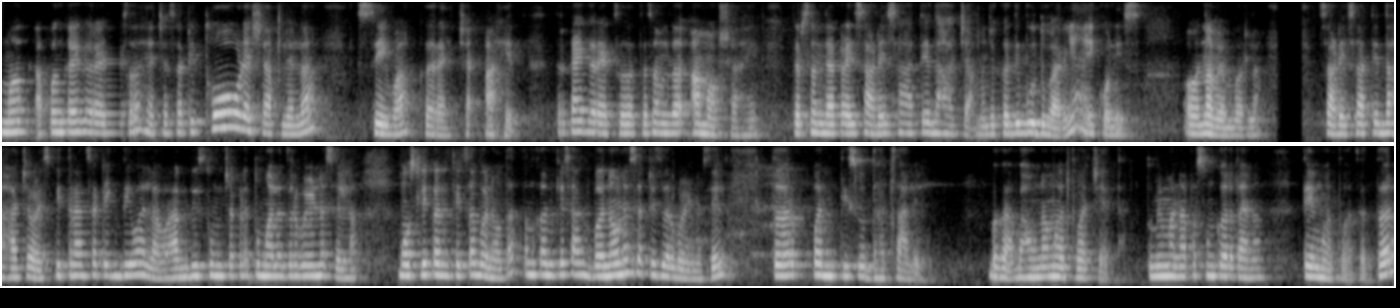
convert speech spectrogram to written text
मग आपण काय करायचं? ह्याच्यासाठी थोड्याशा आपल्याला सेवा करायच्या आहेत. तर काय करायचं? आता समजा अमावस्या आहे. तर संध्याकाळी साडेसहा ते दहाच्या म्हणजे कधी बुधवारी एकोणीस नोव्हेंबरला. साडेसहा ते दहाच्या वेळेस पितरांसाठी एक दिवा लावा. अगदीच तुमच्याकडे तुम्हाला जर वेळ नसेल ना मोस्टली कणकेचा बनवतात पण कणकेचा बनवण्यासाठी जर वेळ नसेल तर पंथीसुद्धा चालेल. बघा भावना महत्त्वाच्या आहेत. तुम्ही मनापासून करताय ना ते महत्त्वाचं. तर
